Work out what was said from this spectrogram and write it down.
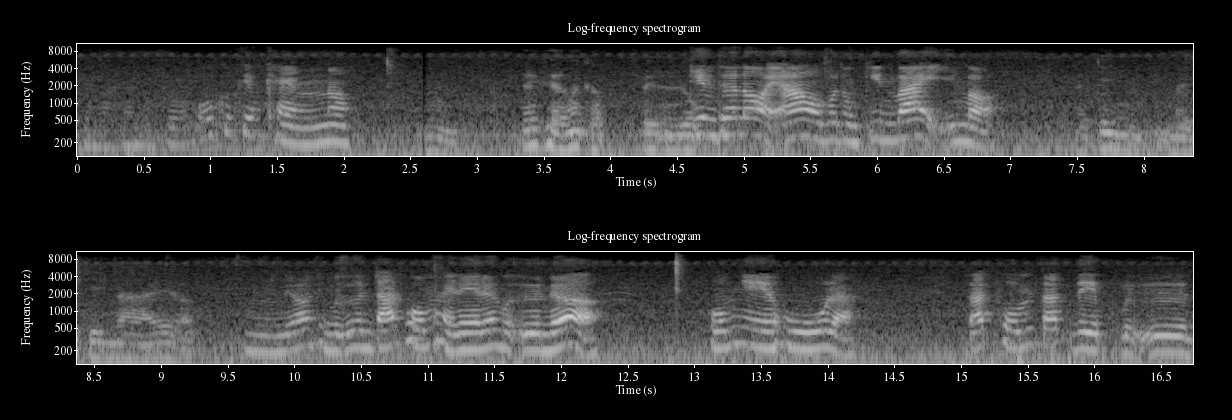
เป็นว่าท่านผู้ชมโอ้คือเข้มแข็งเนาะ อืมได้เสียงมันก็เป็นลูกกินเธอหน่อยเอ้าบ่ต้องกินไว้อินบอกไม่ กินไม่กินได้หรอกอืมเดี๋ยวสิมืออื่นตัดผมให้แน่เด้อมืออื่นเด้อผมเยฮูล่ะ ตัดผมตัดเด็บมืออื่น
